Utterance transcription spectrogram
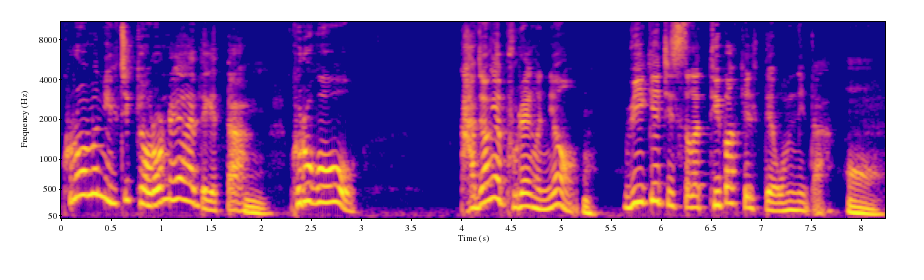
그러면 일찍 결혼해야 되겠다. 음. 그리고 가정의 불행은요. 음. 위계 질서가 뒤바뀔 때 옵니다. 어.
